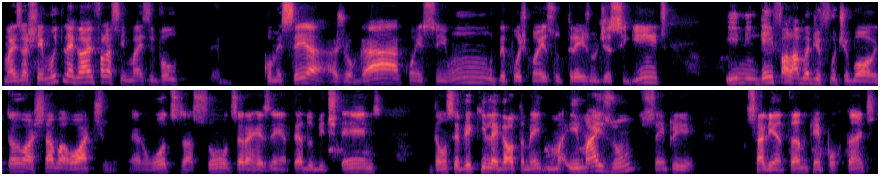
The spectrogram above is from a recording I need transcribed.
Mas eu achei muito legal ele falar assim, mas vou comecei a jogar, conheci um, depois conheço três no dia seguinte, e ninguém falava de futebol, então eu achava ótimo. Eram outros assuntos, era resenha até do beach tênis. Então você vê que legal também. E mais um, sempre salientando que é importante,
